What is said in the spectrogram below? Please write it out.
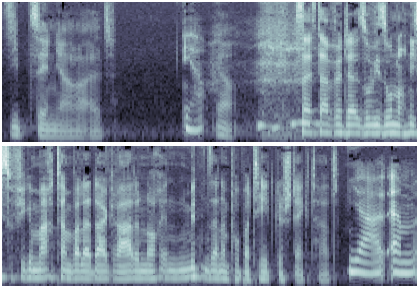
17 Jahre alt. Ja. Ja. Das heißt, da wird er sowieso noch nicht so viel gemacht haben, weil er da gerade noch inmitten seiner Pubertät gesteckt hat. Ja, ähm,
